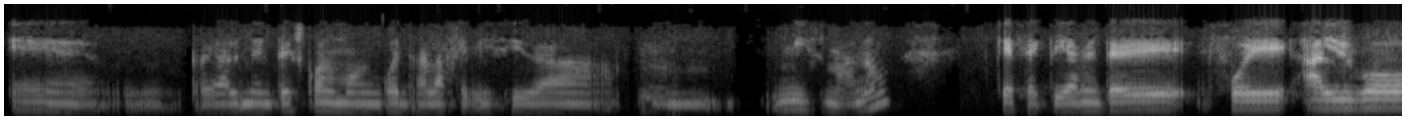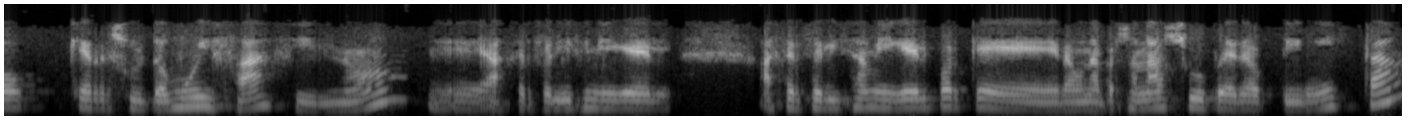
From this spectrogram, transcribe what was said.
eh, realmente es cuando encuentra la felicidad mm, misma, ¿no? que efectivamente fue algo que resultó muy fácil, ¿no? Eh, hacer feliz a Miguel, hacer feliz a Miguel porque era una persona súper optimista,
